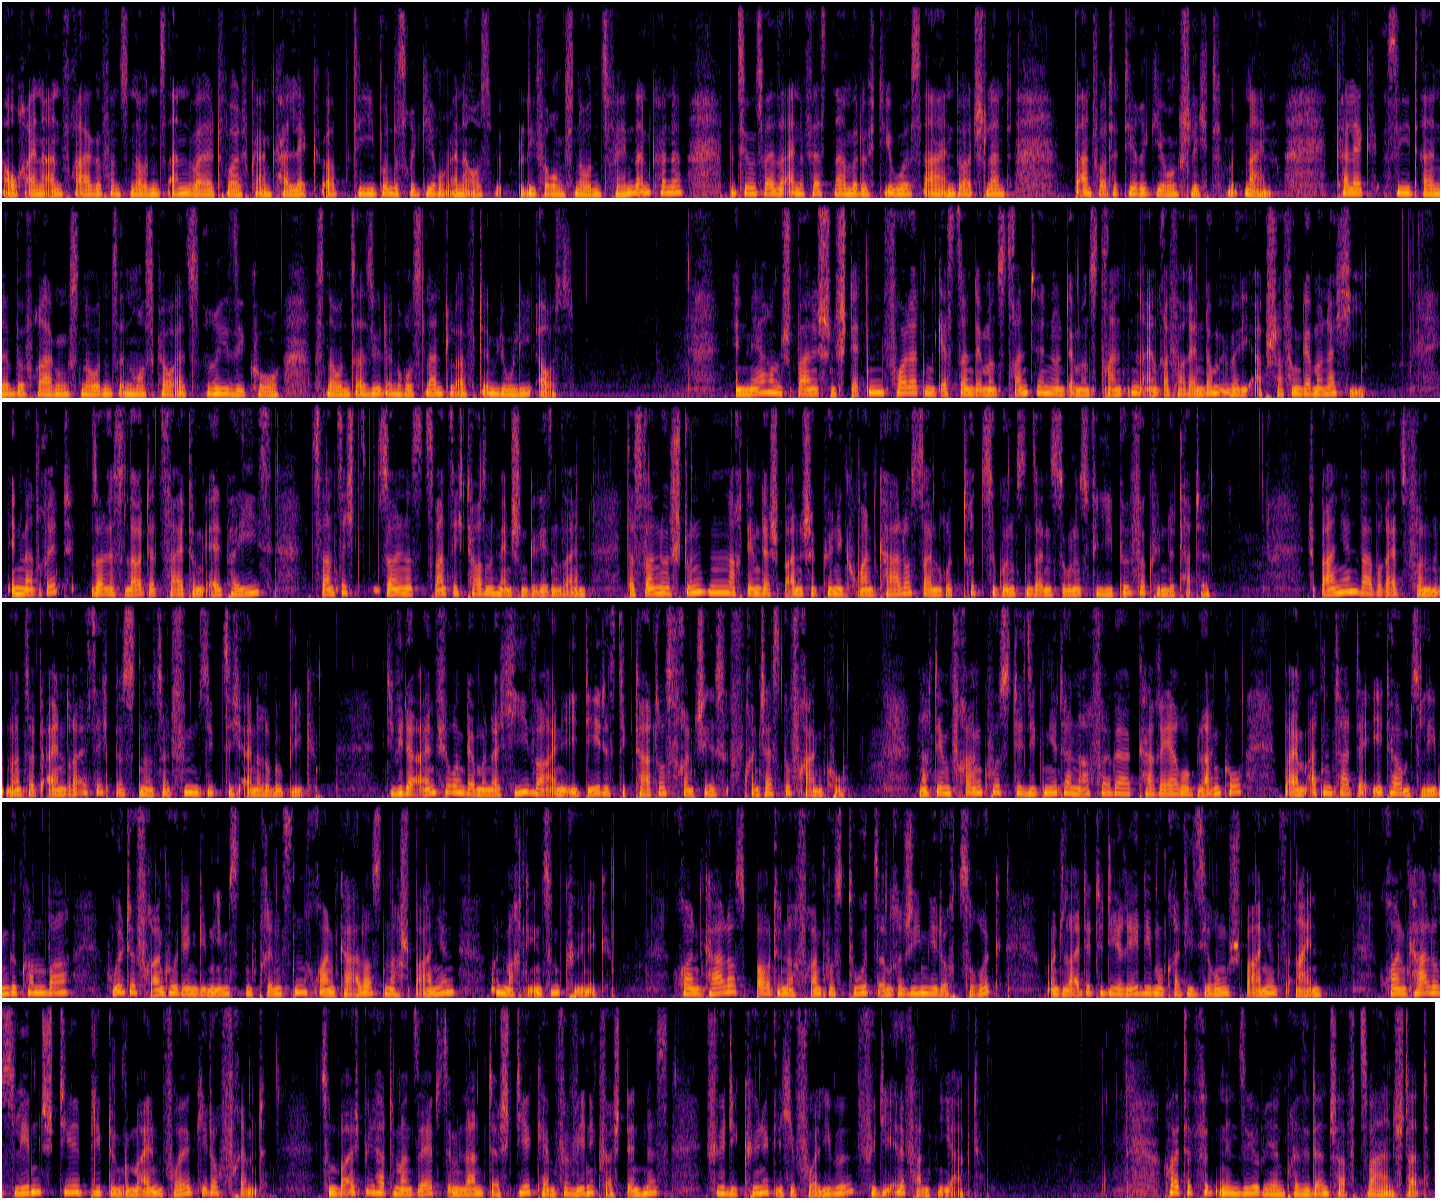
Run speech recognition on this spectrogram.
Auch eine Anfrage von Snowdens Anwalt Wolfgang Kalleck, ob die Bundesregierung eine Auslieferung Snowdens verhindern könne, beziehungsweise eine Festnahme durch die USA in Deutschland, beantwortet die Regierung schlicht mit Nein. Kalek sieht eine Befragung Snowdens in Moskau als Risiko. Snowdens Asyl in Russland läuft im Juli aus. In mehreren spanischen Städten forderten gestern Demonstrantinnen und Demonstranten ein Referendum über die Abschaffung der Monarchie. In Madrid soll es laut der Zeitung El País 20, sollen es 20.000 Menschen gewesen sein. Das war nur Stunden, nachdem der spanische König Juan Carlos seinen Rücktritt zugunsten seines Sohnes Felipe verkündet hatte. Spanien war bereits von 1931 bis 1975 eine Republik. Die Wiedereinführung der Monarchie war eine Idee des Diktators Francesco Franco. Nachdem Francos designierter Nachfolger Carrero Blanco bei einem Attentat der ETA ums Leben gekommen war, holte Franco den genehmsten Prinzen Juan Carlos nach Spanien und machte ihn zum König. Juan Carlos baute nach Francos Tod sein Regime jedoch zurück und leitete die Redemokratisierung Spaniens ein. Juan Carlos Lebensstil blieb dem gemeinen Volk jedoch fremd. Zum Beispiel hatte man selbst im Land der Stierkämpfe wenig Verständnis für die königliche Vorliebe für die Elefantenjagd. Heute finden in Syrien Präsidentschaftswahlen statt.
